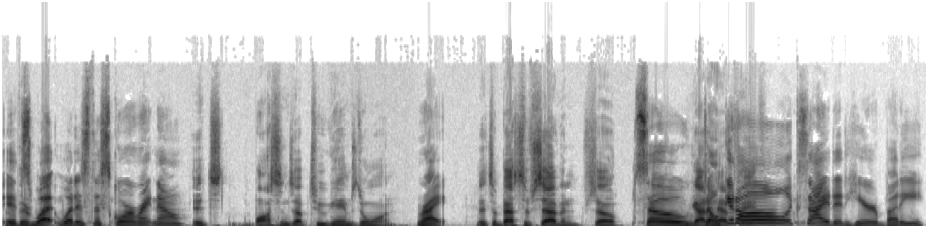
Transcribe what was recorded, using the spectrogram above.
It's They're- what what is the score right now? It's Boston's up two games to one. Right. It's a best of seven, so So don't get faith. all excited here, buddy.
